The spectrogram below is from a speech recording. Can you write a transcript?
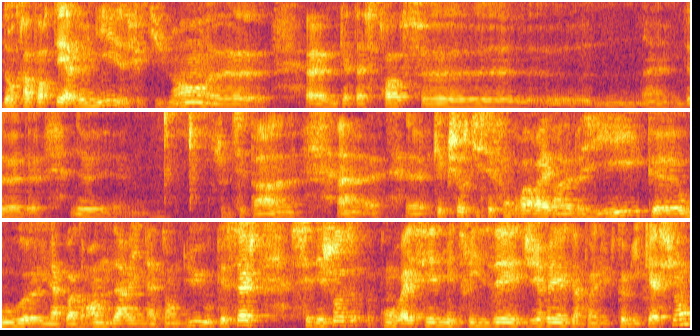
Donc, rapporter à Venise, effectivement, euh, une catastrophe euh, de, je ne sais pas, euh, quelque chose qui s'effondrerait dans la basilique, ou une aquagrande inattendue, ou que sais-je. C'est des choses qu'on va essayer de maîtriser de gérer d'un point de vue de communication,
